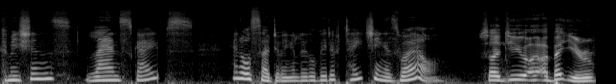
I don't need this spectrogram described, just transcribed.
commissions, landscapes, and also doing a little bit of teaching as well. So, do you? I bet you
